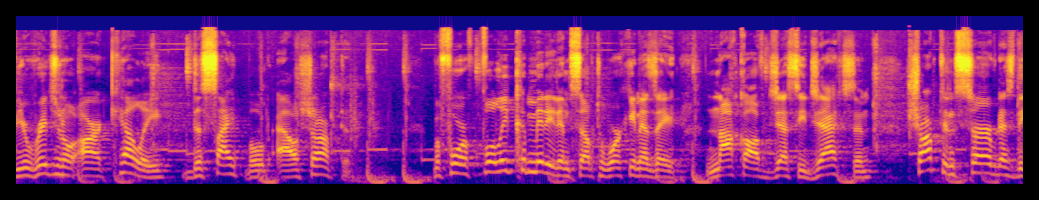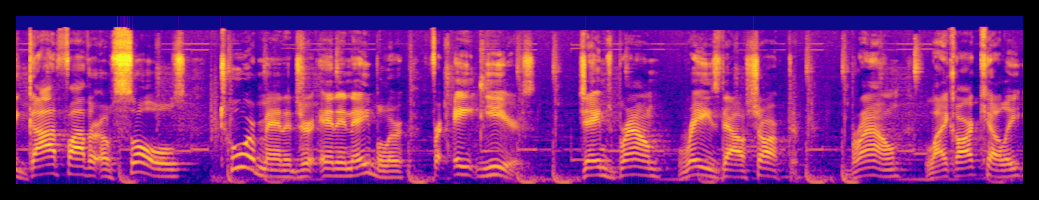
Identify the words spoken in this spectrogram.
The original R. Kelly discipled Al Sharpton. Before fully committing himself to working as a knockoff Jesse Jackson, Sharpton served as the godfather of Soul's tour manager and enabler for eight years. James Brown raised Al Sharpton. Brown, like R. Kelly,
